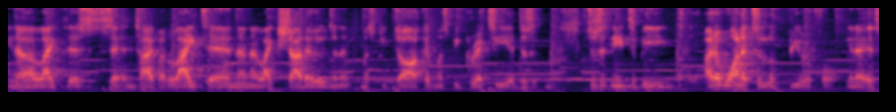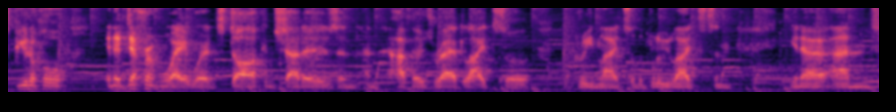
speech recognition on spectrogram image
you know, I like this certain type of lighting and I like shadows and it must be dark, it must be gritty. It doesn't, doesn't need to be, I don't want it to look beautiful. You know, it's beautiful in a different way where it's dark and shadows and, and have those red lights or green lights or the blue lights and, you know, and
